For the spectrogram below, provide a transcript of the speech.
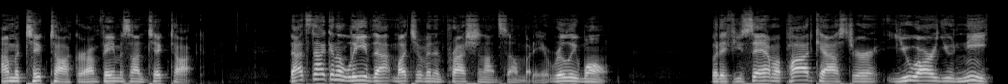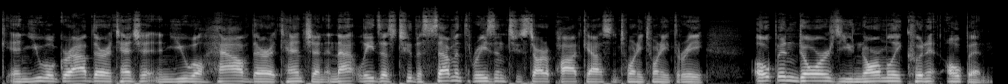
I'm a TikToker, I'm famous on TikTok that's not going to leave that much of an impression on somebody. It really won't. But if you say I'm a podcaster, you are unique and you will grab their attention and you will have their attention. And that leads us to the seventh reason to start a podcast in 2023 open doors you normally couldn't open.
